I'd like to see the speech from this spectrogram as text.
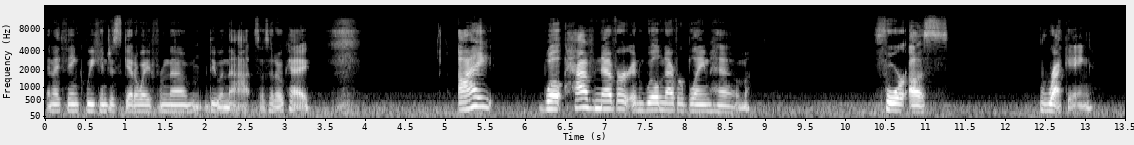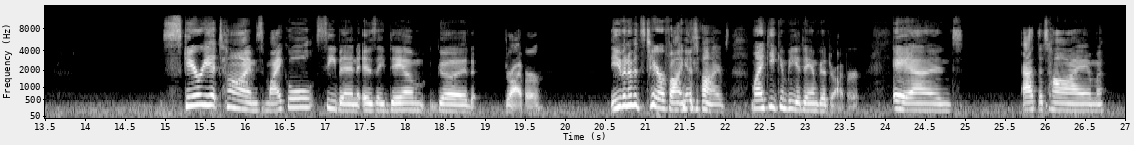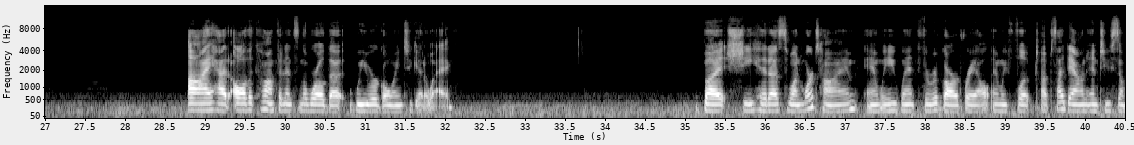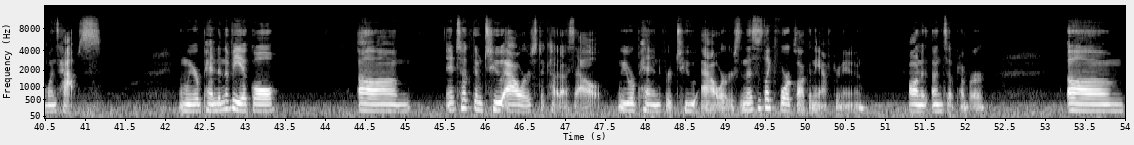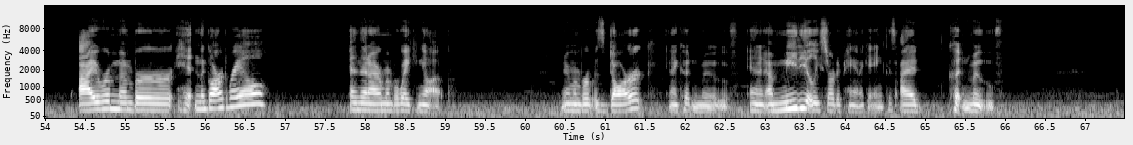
And I think we can just get away from them doing that. So I said, okay. I will have never and will never blame him for us wrecking. Scary at times, Michael Sieben is a damn good driver. Even if it's terrifying at times, Mikey can be a damn good driver. And at the time, I had all the confidence in the world that we were going to get away. but she hit us one more time and we went through a guardrail and we flipped upside down into someone's house and we were pinned in the vehicle um, it took them two hours to cut us out we were pinned for two hours and this is like four o'clock in the afternoon on, on september um, i remember hitting the guardrail and then i remember waking up and i remember it was dark and I couldn't move. And I immediately started panicking because I couldn't move.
